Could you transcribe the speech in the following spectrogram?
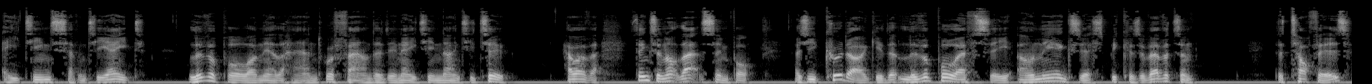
1878. Liverpool, on the other hand, were founded in 1892. However, things are not that simple, as you could argue that Liverpool FC only exists because of Everton. The Toffees,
